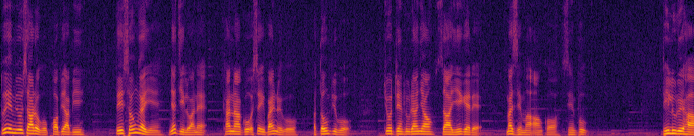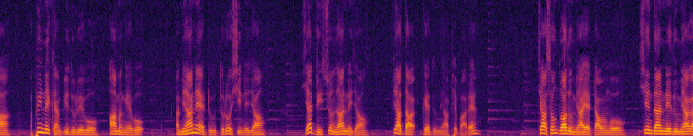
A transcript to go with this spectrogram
သွေးမျိုးစားတို့ကိုဖော်ပြပြီးသေဆုံးခဲ့ရင်မျက်ကြည်လွာနဲ့ခန္ဓာကိုယ်အစိတ်ပိုင်းတွေကို အသုံးပြုဖို့ကြိုတင်လှူဒန်းကြောင်းစာရေးခဲ့တဲ့မတ်ဇင်မာအောင်ခေါ်ဇင်ပုဒီလူတွေဟာအဖိနှိတ်ခံပြည်သူတွေကို အားမငယ်ဖို့ အများနဲ့အတူသူတို့ရှိနေကြောင်းရက်ဒီစွန့်စားနေကြောင်းပြသခဲ့သူများဖြစ်ပါတယ်။ကြဆုံးသွားသူများရဲ့တာဝန်ကို ရှင်သန်နေသူများက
